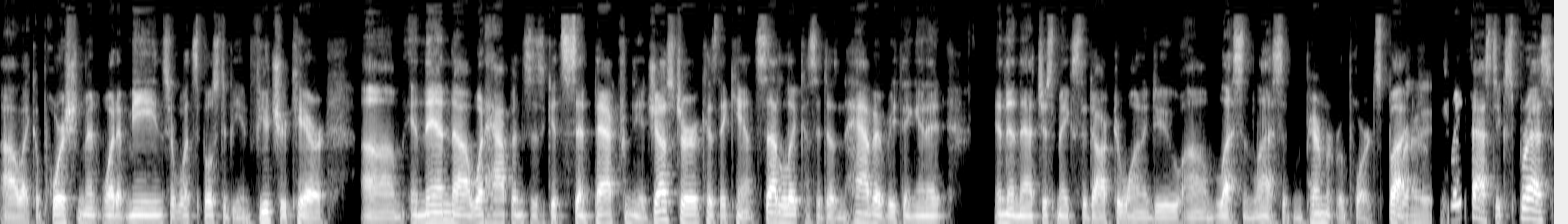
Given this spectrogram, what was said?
uh, like apportionment, what it means or what's supposed to be in future care. Um, and then uh, what happens is it gets sent back from the adjuster because they can't settle it because it doesn't have everything in it and then that just makes the doctor want to do um, less and less of impairment reports. But right. Fast Express,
